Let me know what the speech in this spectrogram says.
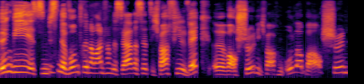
Irgendwie ist ein bisschen der Wurm drin am Anfang des Jahres jetzt. Ich war viel weg, äh, war auch schön. Ich war auch im Urlaub, war auch schön.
